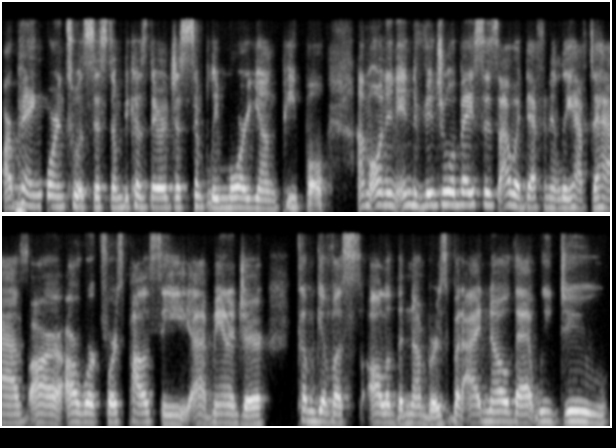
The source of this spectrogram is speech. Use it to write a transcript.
are paying more into a system because there are just simply more young people. Um, on an individual basis, I would definitely have to have our, our workforce policy uh, manager come give us all of the numbers. But I know that we do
